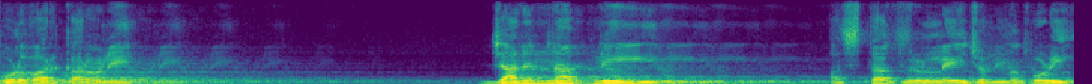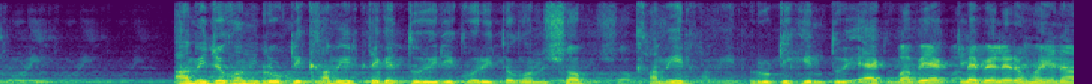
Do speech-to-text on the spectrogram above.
পড়বার কারণে। জানেন না আপনি আস্তা আস্তাগফিরুল্লাহ এই জন্য পড়ি। আমি যখন রুটি খামির থেকে তৈরি করি, তখন সব খামির রুটি কিন্তু একভাবে এক লেভেলের হয় না।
